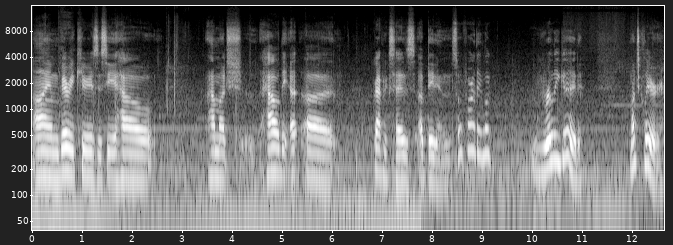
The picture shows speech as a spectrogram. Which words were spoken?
I'm very curious to see how how much how the uh, uh, graphics has updated. And so far, they look really good, much clearer.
